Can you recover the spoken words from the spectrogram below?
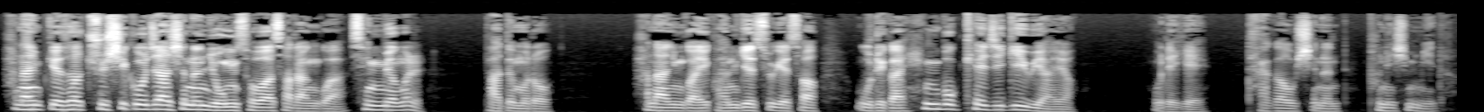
하나님께서 주시고자 하시는 용서와 사랑과 생명을 받음으로 하나님과의 관계 속에서 우리가 행복해지기 위하여 우리에게 다가오시는 분이십니다.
